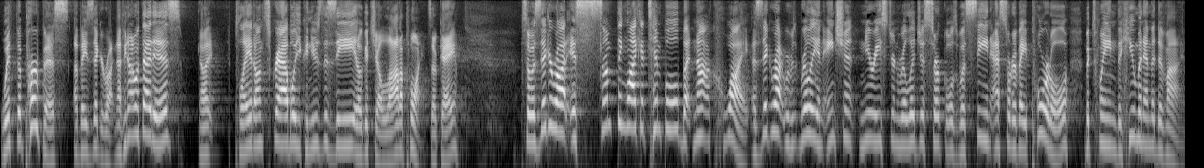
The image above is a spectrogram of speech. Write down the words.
with the purpose of a ziggurat. Now, if you don't know what that is, uh, play it on Scrabble. You can use the Z, it'll get you a lot of points, okay? So, a ziggurat is something like a temple, but not quite. A ziggurat, really, in ancient Near Eastern religious circles, was seen as sort of a portal between the human and the divine.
